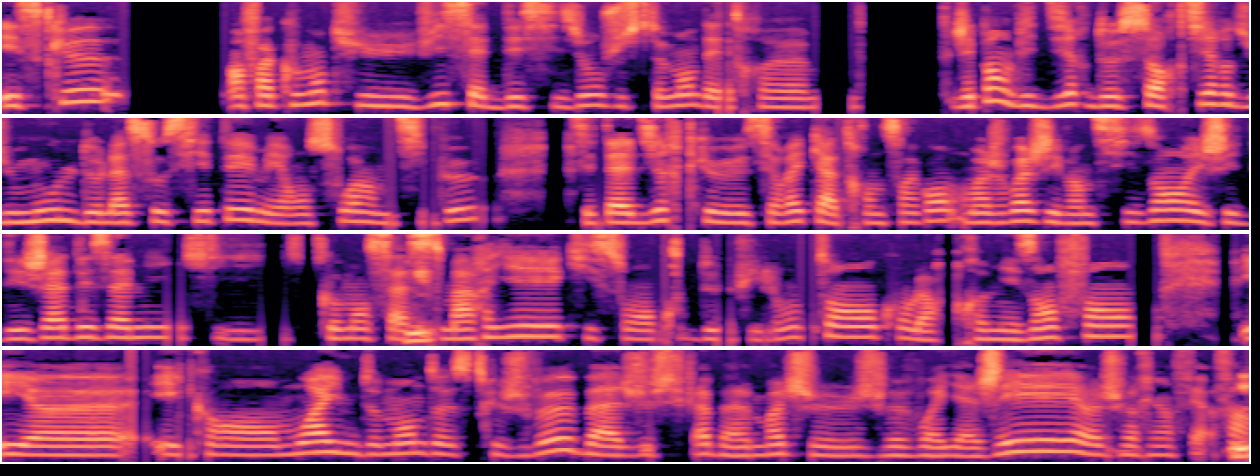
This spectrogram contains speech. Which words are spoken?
est-ce que enfin comment tu vis cette décision justement d'être j'ai pas envie de dire de sortir du moule de la société, mais en soi un petit peu. C'est-à-dire que c'est vrai qu'à 35 ans, moi je vois j'ai 26 ans et j'ai déjà des amis qui, commencent à se marier, qui sont en couple depuis longtemps, qui ont leurs premiers enfants. Et, euh, et quand moi ils me demandent ce que je veux, bah je suis là, bah moi je, je veux voyager, euh, je veux rien faire. Enfin,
